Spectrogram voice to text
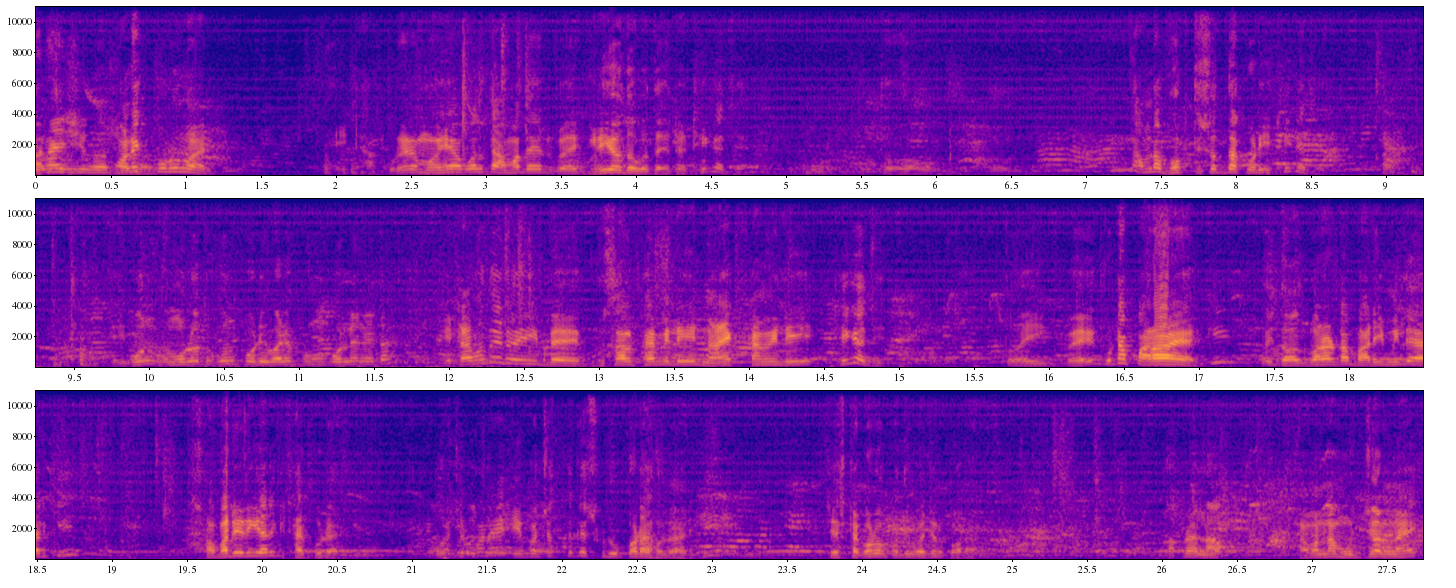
আড়াইশো বছর। অনেক পুরনো আর কি। এই ঠাকুরের মহিমা বলতে আমাদের গৃহদেবতা এটা ঠিক আছে? তো আমরা ভক্তি শ্রদ্ধা করি ঠিক আছে? কোন মূলত কোন পরিবারে বললেন এটা? এটা আমাদের ওই ঘোষাল ফ্যামিলি নায়ক ফ্যামিলি ঠিক আছে? তো এই গোটা পাড়ায় আর কি ওই দশ বারোটা বাড়ি মিলে আর কি সবারই আর কি ঠাকুর আর কি বছর মানে এবছর থেকে শুরু করা হলো আর কি চেষ্টা করব প্রতি বছর করা আপনার নাম আমার নাম উজ্জ্বল নায়ক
